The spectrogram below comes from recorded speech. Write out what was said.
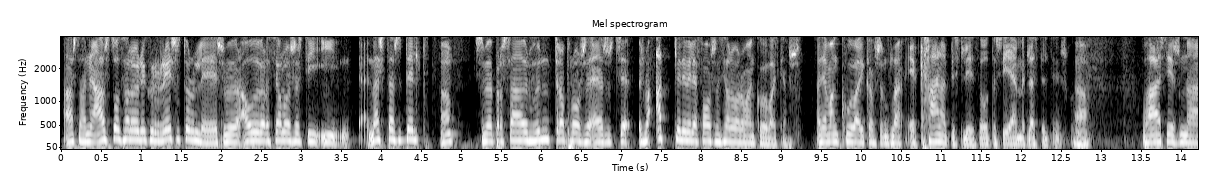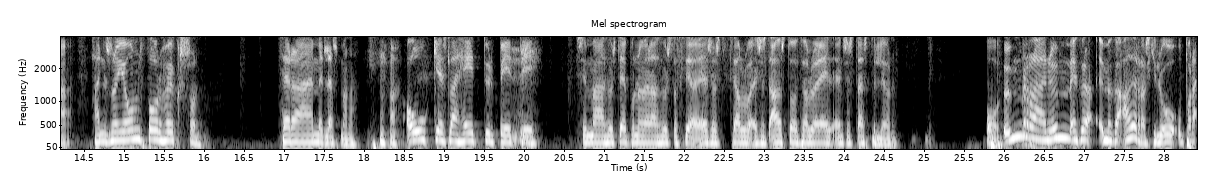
aðstóðþjálfur í einhverju reisastóru liði sem hefur áður verið að þjálfa sérst í, í næstastu deild Já, sem er bara sagður 100% eða sem, sem allir vilja fá sem þjálfur á Vancouver Whitecaps af því að Vancouver Whitecaps er kanadist lið þó þetta sé MLS-dildinni sko. já, og það sé svona, hann er svona Jón Þór Haugsson þeirra MLS manna ógeðslega heitur biti sem að þú veist er búin að vera þú veist, að er er aðstofa þjálfur eins og stærstu liðunum og umræðin um eitthvað, um eitthvað aðra skilu, og, og bara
